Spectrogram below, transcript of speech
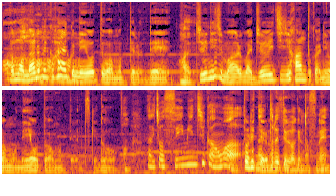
あもうなるべく早く寝ようとは思ってるんではい。12時回る前11時半とかにはもう寝ようとは思ってるんですけど。あ一応睡眠時間は取れてるな取れてるわけなんですね。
